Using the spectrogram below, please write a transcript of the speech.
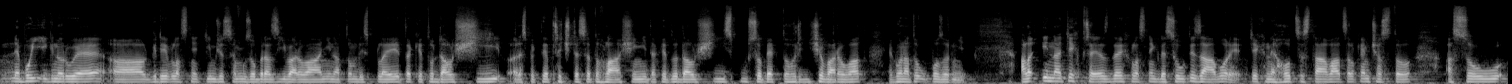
Nebo ji ignoruje, a kdy vlastně tím, že se mu zobrazí varování na tom displeji, tak je to další, respektive přečte se to hlášení, tak je to další způsob, jak toho řidiče varovat, jak ho na to upozornit. Ale i na těch přejezdech, vlastně, kde jsou ty závory, těch nehod se stává celkem často a jsou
